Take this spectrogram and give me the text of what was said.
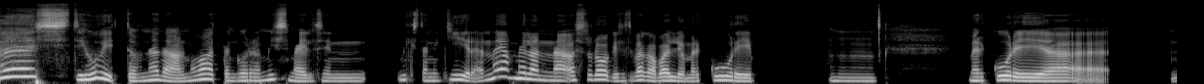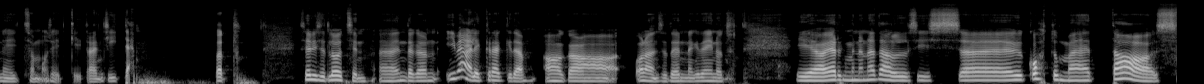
hästi huvitav nädal, ma vaatan korra, mis meil siin miks ta nii kiire on, nojah, meil on astroloogiliselt väga palju Merkuuri mm,, Merkuuri äh, neid samuseidki transiite. vot, sellised lood siin, äh, endaga on imelik rääkida, aga olen seda ennegi teinud. ja järgmine nädal siis äh, kohtume taas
